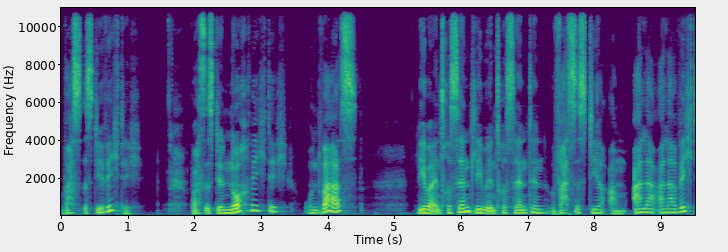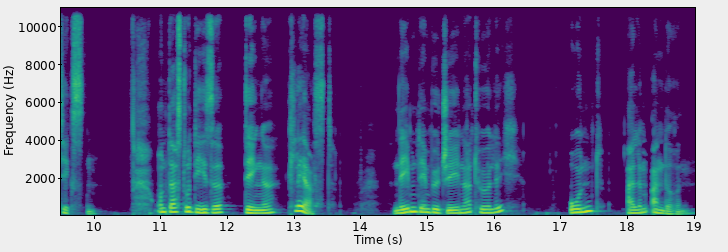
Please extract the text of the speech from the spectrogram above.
was ist dir wichtig? Was ist dir noch wichtig? Und was Lieber Interessent, liebe Interessentin, was ist dir am aller, allerwichtigsten? Und dass du diese Dinge klärst. Neben dem Budget natürlich und allem anderen.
